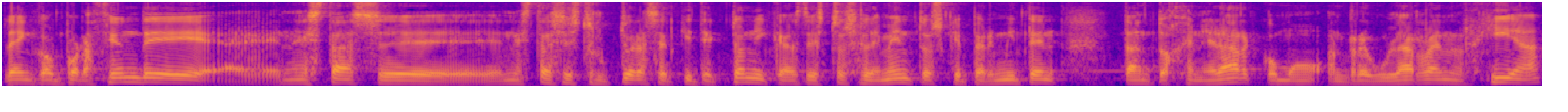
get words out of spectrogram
La incorporación de, eh, en estas estructuras arquitectónicas de estos elementos que permiten tanto generar como regular la energía,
